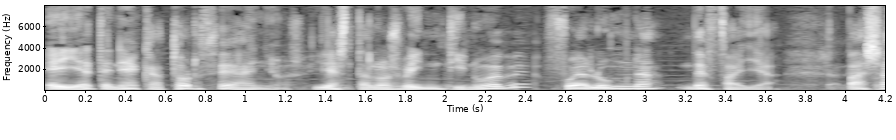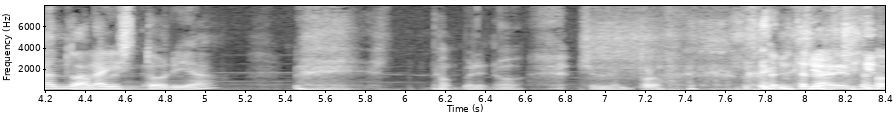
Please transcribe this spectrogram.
Ella tenía 14 años y hasta los 29 fue alumna de Falla, pasando a la aprender. historia. no, hombre, no. Es un pro- entrenamiento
